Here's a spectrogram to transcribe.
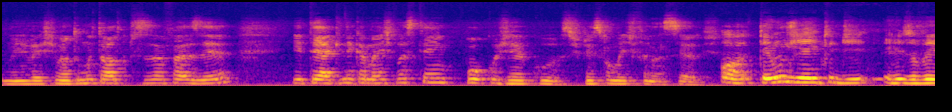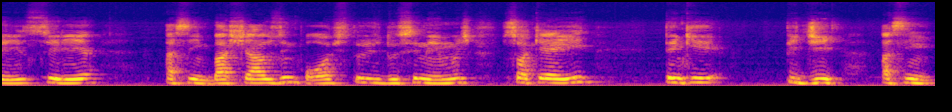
um investimento muito alto que precisa fazer e tecnicamente você tem poucos recursos, principalmente financeiros. Ó, tem um jeito de resolver isso, seria assim, baixar os impostos dos cinemas, só que aí tem que pedir assim,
